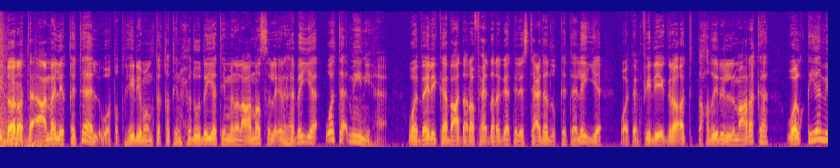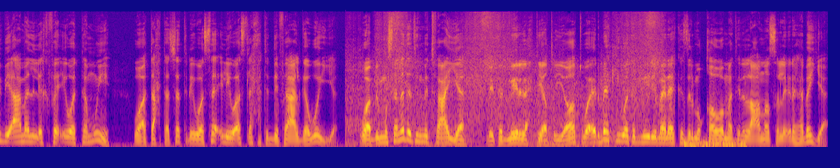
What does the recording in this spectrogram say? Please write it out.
إدارة أعمال قتال وتطهير منطقة حدودية من العناصر الإرهابية وتأمينها. وذلك بعد رفع درجات الاستعداد القتالي وتنفيذ إجراءات التحضير للمعركة والقيام بأعمال الإخفاء والتمويه وتحت ستر وسائل وأسلحة الدفاع الجوي. وبمساندة المدفعية لتدمير الاحتياطيات وإرباك وتدمير مراكز المقاومة للعناصر الإرهابية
